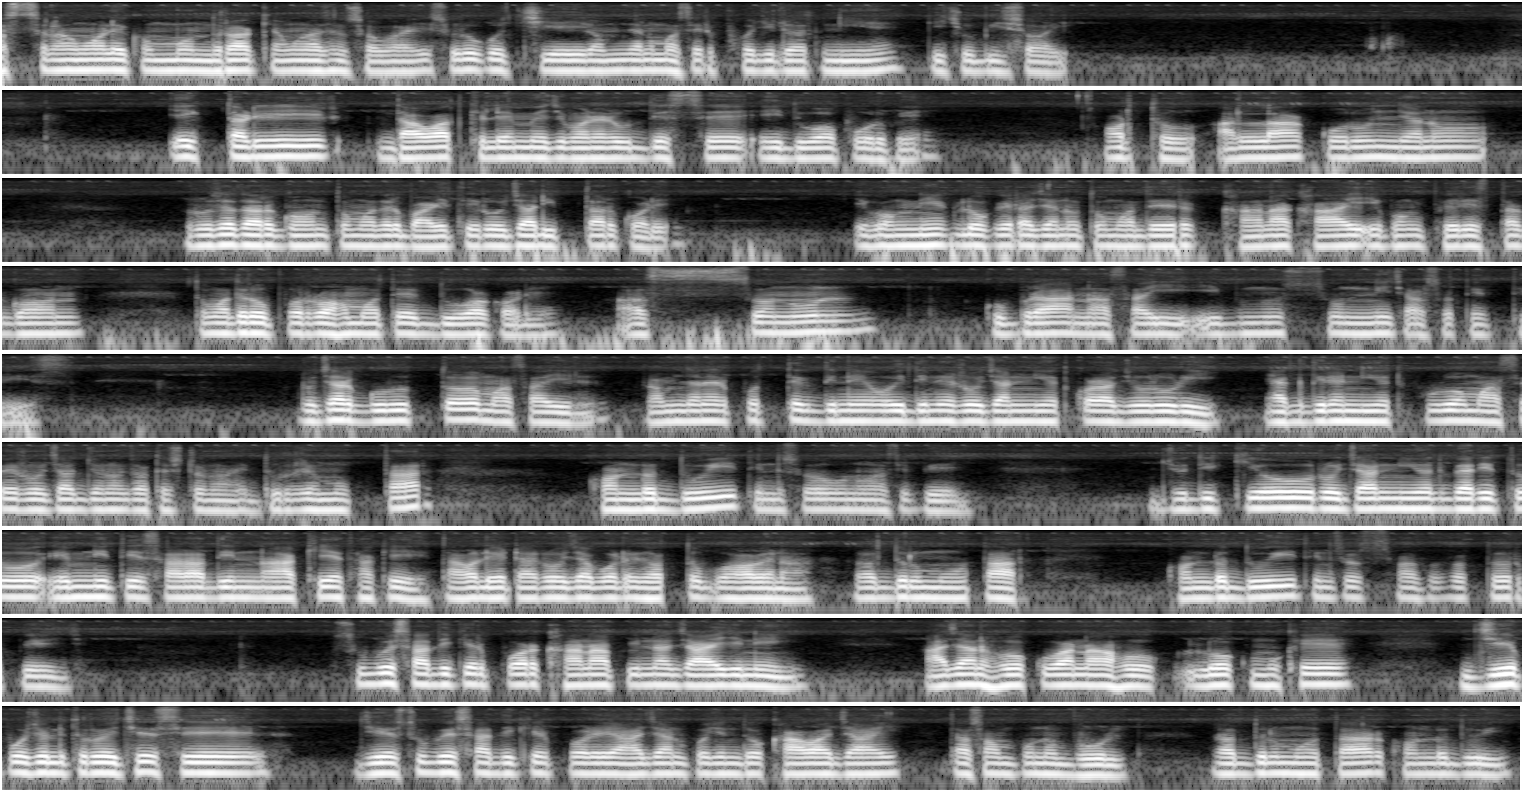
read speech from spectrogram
আসসালামু আলাইকুম বন্ধুরা, কেমন আছেন সবাই? শুরু করছি এই রমজান মাসের ফজিলত নিয়ে কিছু বিষয়। ইফতারির দাওয়াত খেলে মেজবানের উদ্দেশ্যে এই দোয়া পড়বে। অর্থ, আল্লাহ করুন যেন রোজাদারগণ তোমাদের বাড়িতে রোজার ইফতার করে এবং নেক লোকেরা যেন তোমাদের খানা খায় এবং ফেরেস্তাগণ তোমাদের ওপর রহমতের দোয়া করে। আসনুল কুবরা, নাসাই ইবনু সুন্নি চারশো তেত্রিশ। রোজার গুরুত্ব মাসাইল। রমজানের প্রত্যেক দিনে ওই দিনে রোজার নিয়ত করা জরুরি। একদিনের নিয়ত পুরো মাসের রোজার জন্য যথেষ্ট নয়। দুর্রে মুক্তার খণ্ড দুই, তিনশো উনআশি পেজ। যদি কেউ রোজার নিয়ত ব্যতীত এমনিতে সারাদিন না খেয়ে থাকে, তাহলে এটা রোজা বলে ধর্তব্য হবে না। রদ্দুল মুহতার খণ্ড দুই, তিনশো সাতাত্তর পেজ। শুভ সাদিকের পর খানা পিনা জায়জ নেই। আজান হোক বা না হোক লোক মুখে যে প্রচলিত রয়েছে সে যে শুভে সাদিকের পরে আজান পর্যন্ত খাওয়া যায়, তা সম্পূর্ণ ভুল। রদ্দুল মোহতার, খণ্ড দুই।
